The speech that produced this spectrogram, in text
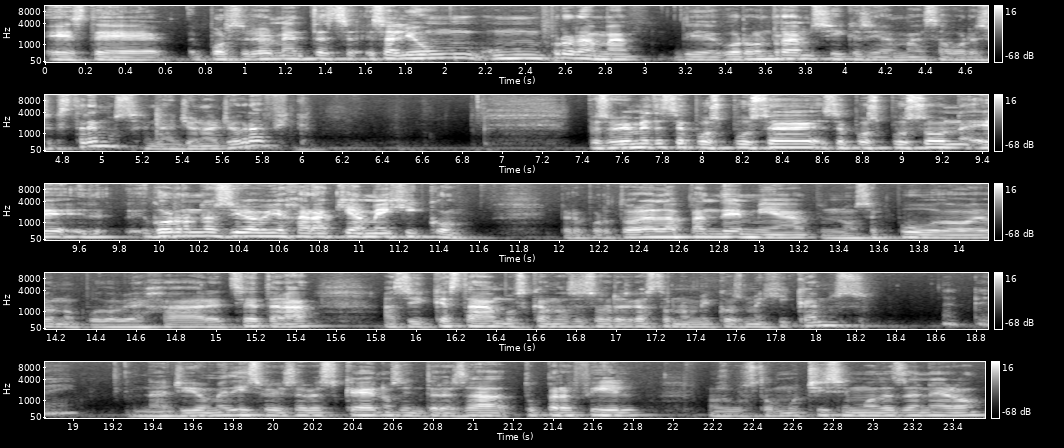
Este, posteriormente salió un, un programa de Gordon Ramsay que se llama Sabores Extremos en National Geographic. Pues obviamente se pospuso, se pospuso, eh, Gordon Ramsay iba a viajar aquí a México, pero por toda la pandemia pues, no se pudo, eh, no pudo viajar, etcétera. Así que estaban buscando asesores gastronómicos mexicanos. Ok. Nagio me dice, oye, ¿sabes qué? Nos interesa tu perfil, nos gustó muchísimo desde enero.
